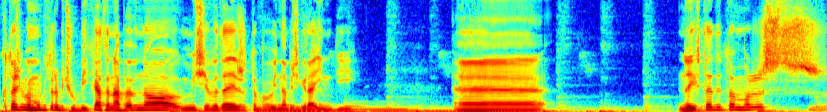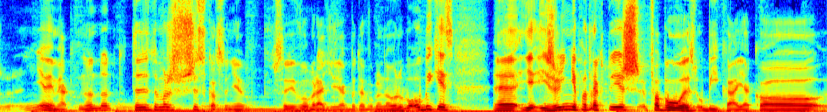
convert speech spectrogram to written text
ktoś by mógł zrobić Ubika, to na pewno mi się wydaje, że to powinna być gra indie. Eee, no i wtedy to możesz, nie wiem jak, no, no wtedy to możesz wszystko co nie sobie wyobrazić, jakby to wyglądało. No bo Ubik jest, e, je- jeżeli nie potraktujesz fabuły z Ubika jako,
